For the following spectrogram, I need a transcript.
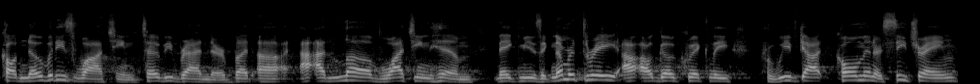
called Nobody's Watching, Toby Bradner, but uh, I, I, love watching him make music. Number three, I'll, I'll go quickly. We've got Coleman or C Train.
